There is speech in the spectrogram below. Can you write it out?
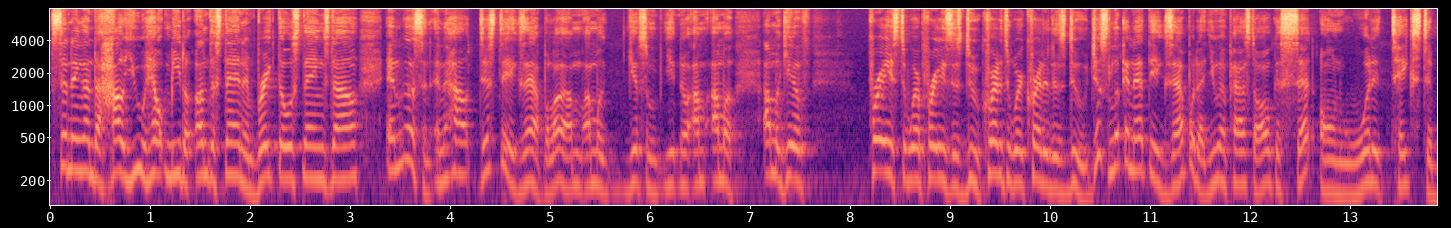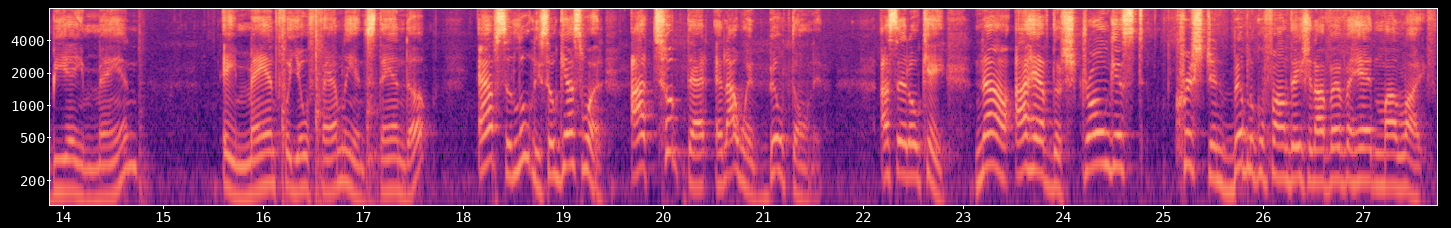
Sitting under how you helped me to understand and break those things down, and listen, and how just the example. I'm, I'm gonna give some, you know, I'm, I'm a, I'm gonna give praise to where praise is due, credit to where credit is due. Just looking at the example that you and Pastor August set on what it takes to be a man, a man for your family and stand up. Absolutely. So guess what? I took that and I went built on it. I said, okay, now I have the strongest Christian biblical foundation I've ever had in my life.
